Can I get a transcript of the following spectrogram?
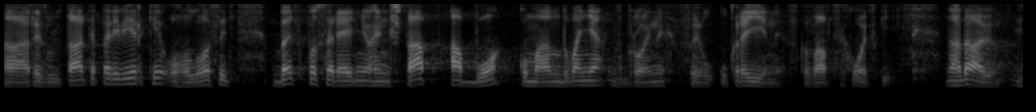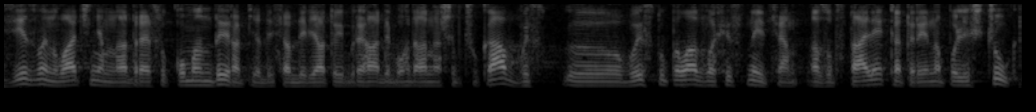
А результати перевірки оголосить безпосередньо генштаб або командування збройних сил України, сказав Цихоцький. Нагадаю, зі звинуваченням на адресу командира 59-ї бригади Богдана Шевчука е, виступила захисниця Азовсталі Катерина Поліщук,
